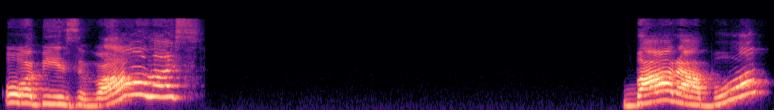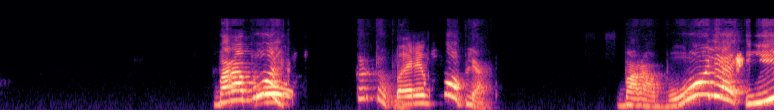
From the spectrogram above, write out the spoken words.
Обізвалась барабо. Бараболя. Картопля. Бараб... Картопля. Бараболя і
